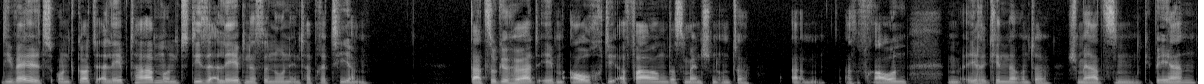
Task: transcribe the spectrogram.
die Welt und Gott erlebt haben und diese Erlebnisse nun interpretieren. Dazu gehört eben auch die Erfahrung, dass Menschen unter, ähm, also Frauen, ihre Kinder unter Schmerzen gebären.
